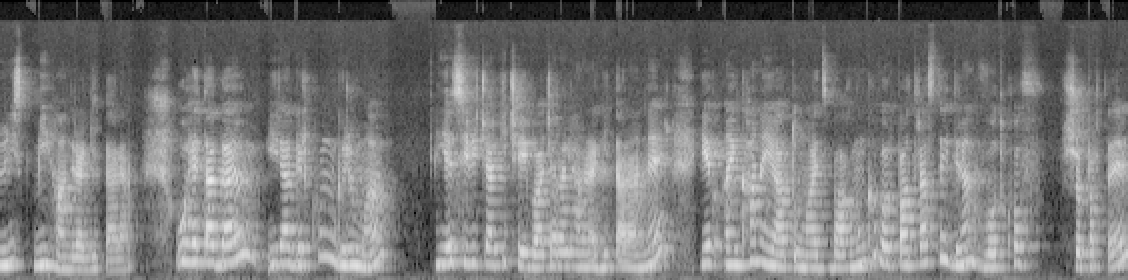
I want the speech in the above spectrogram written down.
նույնիսկ մի հանրագիտարան։ Ու հետագայում իր գրքում գրում է Ես ի վիճակի չէի վաճառել հանրագիտարաններ եւ այնքան էի ատում այդ զբաղմունքը, որ պատրաստ էի դրանք ոդկով շպրտել։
